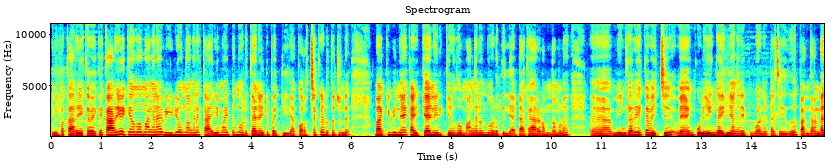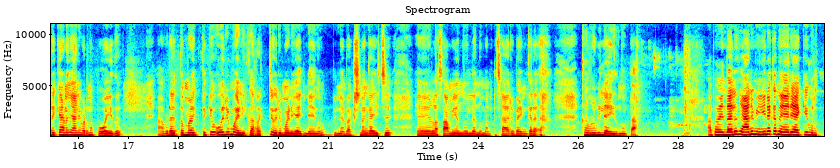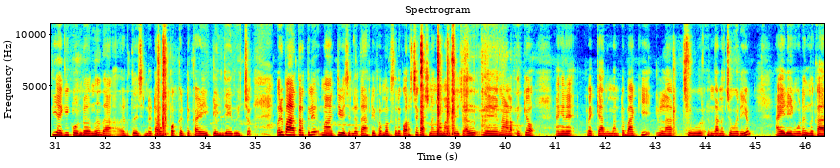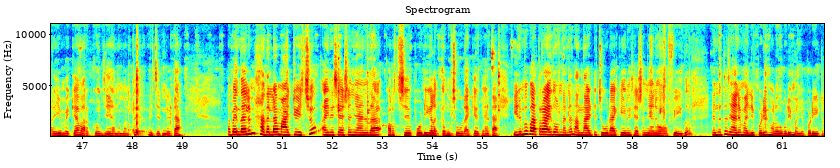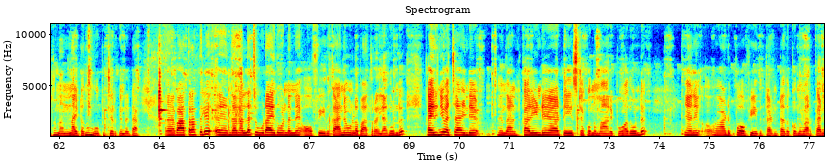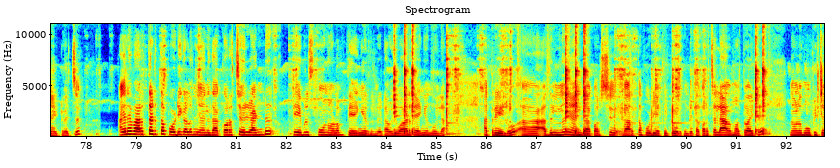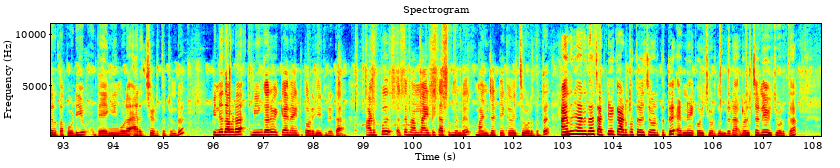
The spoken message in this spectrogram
ഇനിയിപ്പോൾ കറിയൊക്കെ വെക്കുക കറി വെക്കുന്നതൊന്നും അങ്ങനെ വീഡിയോ ഒന്നും അങ്ങനെ കാര്യമായിട്ടൊന്നും എടുക്കാനായിട്ട് പറ്റിയില്ല. കുറച്ചൊക്കെ എടുത്തിട്ടുണ്ട്. ബാക്കി പിന്നെ കഴിക്കാനിരിക്കുന്നതും അങ്ങനൊന്നും എടുത്തില്ല കേട്ടോ. കാരണം നമ്മൾ മീൻകറിയൊക്കെ വെച്ച് വേഗം കുളിയും കഴിഞ്ഞ് അങ്ങനെ പോവാണ് കേട്ടോ ചെയ്തത്. പന്ത്രണ്ടരയ്ക്കാണ് ഞാൻ ഇവിടുന്ന് പോയത്. അവിടെ എത്തുമ്പോഴത്തേക്ക് ഒരു മണി കറക്റ്റ് ഒരു മണി അതിന്റെയായിരുന്നു പിന്നെ ഭക്ഷണം കഴിച്ച് ഉള്ള സമയമൊന്നുമില്ലെന്ന് പറഞ്ഞിട്ട് ചാരു ഭയങ്കര കറിവിലായിരുന്നു കേട്ടോ. അപ്പോൾ എന്തായാലും ഞാൻ മീനൊക്കെ നേരെയാക്കി വൃത്തിയാക്കി കൊണ്ടുവന്ന് ഇതാ എടുത്ത് വെച്ചിട്ടുണ്ട് കേട്ടോ. ഉപ്പൊക്കെ ഇട്ട് കഴുകി ക്ലീൻ ചെയ്ത് വെച്ചു. ഒരു പാത്രത്തിൽ മാറ്റി വെച്ചിട്ടുണ്ട് കേട്ടോ. ടിഫൻ ബോക്സിൽ കുറച്ച് കഷ്ണങ്ങൾ മാറ്റി വെച്ചു. അത് നാളത്തേക്കോ അങ്ങനെ വെക്കാമെന്ന് പറഞ്ഞിട്ട് ബാക്കി ഉള്ള ചൂ എന്താണ് ചോരയും അയിലയും കൂടെ ഇന്ന് കറിയും വെക്കുക വറക്കുകയും ചെയ്യാമെന്ന് പറഞ്ഞിട്ട് വെച്ചിട്ടുണ്ട് കേട്ടോ. അപ്പോൾ എന്തായാലും അതെല്ലാം മാറ്റി വെച്ചു. അതിന് ശേഷം ഞാനിതാ കുറച്ച് പൊടികളൊക്കെ ഒന്ന് ചൂടാക്കി എടുക്കുക കേട്ടോ. ഇരുമ്പ് പാത്രം ആയതുകൊണ്ട് തന്നെ നന്നായിട്ട് ചൂടാക്കിയതിന് ശേഷം ഞാൻ ഓഫ് ചെയ്തു. എന്നിട്ട് ഞാൻ മല്ലിപ്പൊടി മുളക് പൊടി മഞ്ഞൾപ്പൊടി ഇട്ടിട്ട് നന്നായിട്ടൊന്ന് മൂപ്പിച്ചെടുക്കുന്നുണ്ട് കേട്ടോ. പാത്രത്തിൽ എന്താ നല്ല ചൂടായതുകൊണ്ട് തന്നെ ഓഫ് ചെയ്ത് കനമുള്ള പാത്രമല്ല? അതുകൊണ്ട് കരിഞ്ഞു വെച്ചാൽ അതിന്റെ എന്താണ് കറീന്റെ ആ ടേസ്റ്റൊക്കെ ഒന്ന് മാറിപ്പോവും. അതുകൊണ്ട് ഞാൻ അടുപ്പ് ഓഫ് ചെയ്തിട്ടാണ് അതൊക്കെ ഒന്ന് വറുക്കാനായിട്ട് വെച്ച്. അങ്ങനെ വറുത്തെടുത്ത പൊടികളും ഞാനിതാ കുറച്ച് ഒരു രണ്ട് ടേബിൾ സ്പൂണോളം തേങ്ങ എടുത്തിട്ടുണ്ട് കേട്ടോ ഒരുപാട് തേങ്ങയൊന്നുമില്ല അത്രയേ ഉള്ളൂ. അതിൽ നിന്ന് ഞാൻ ഇതാ കുറച്ച് വറുത്ത പൊടിയൊക്കെ ഇട്ട് കൊടുക്കുന്നുണ്ട് കേട്ടോ കുറച്ചെല്ലാം മൊത്തമായിട്ട് നമ്മൾ മൂപ്പിച്ചെടുത്ത പൊടിയും തേങ്ങയും കൂടെ അരച്ചെടുത്തിട്ടുണ്ട്. പിന്നെ അതവിടെ മീൻ കറി വെക്കാനായിട്ട് തുടങ്ങിയിട്ടുണ്ട് കേട്ടോ. അടുപ്പ് ഒക്കെ നന്നായിട്ട് കത്തുന്നുണ്ട്. മൺചട്ടിയൊക്കെ വെച്ച് കൊടുത്തിട്ട്. അങ്ങനെ ഞാനിതാ ചട്ടിയൊക്കെ അടുപ്പത്ത് വെച്ച് കൊടുത്തിട്ട് എണ്ണയൊക്കെ ഒഴിച്ച് കൊടുത്തിട്ടുണ്ട് കേട്ടോ. വെളിച്ചെണ്ണ ഒഴിച്ച് കൊടുക്കുക.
